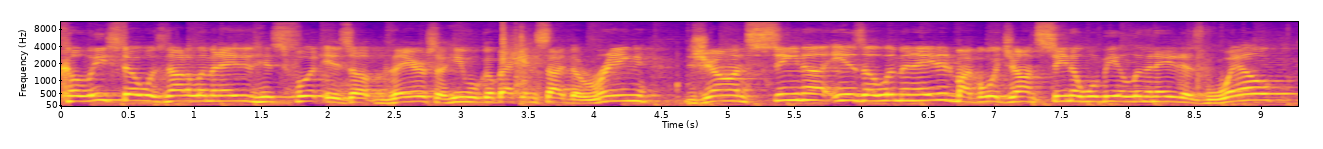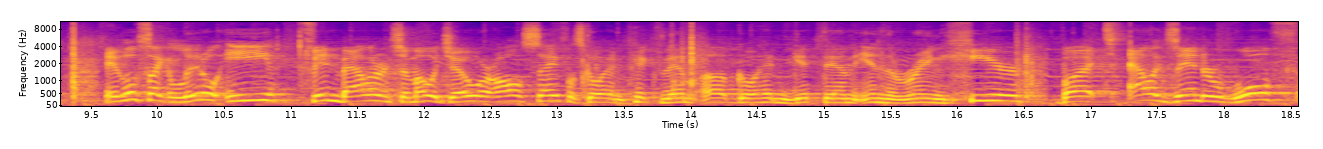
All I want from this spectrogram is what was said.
Kalisto was not eliminated. His foot is up there, so he will go back inside the ring. John Cena is eliminated. My boy John Cena will be eliminated as well. It looks like Little E, Finn Balor, and Samoa Joe are all safe. Let's go ahead and pick them up. Go ahead and get them in the ring here. But Alexander Wolfe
